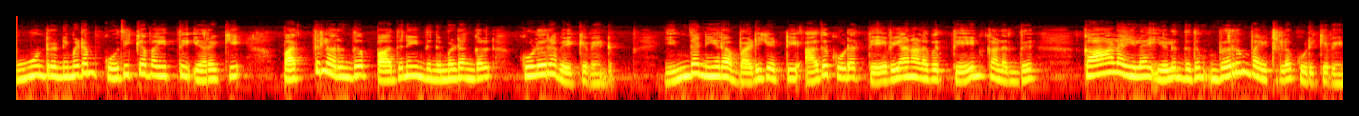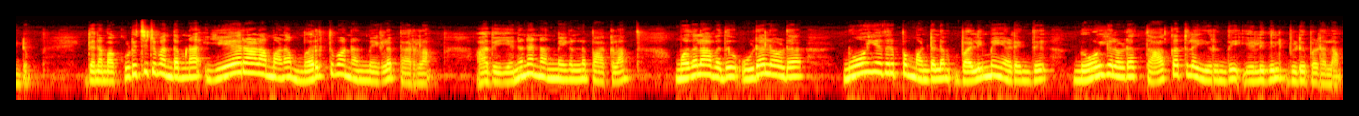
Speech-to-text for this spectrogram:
மூன்று நிமிடம் கொதிக்க வைத்து இறக்கி பத்திலிருந்து பதினைந்து நிமிடங்கள் குளிர வைக்க வேண்டும். இந்த நீரை வடிகட்டி அது கூட தேவையான அளவு தேன் கலந்து காலையில் எழுந்ததும் வெறும் வயிற்றில் குடிக்க வேண்டும். இதை நம்ம குடிச்சிட்டு வந்தோம்னா ஏராளமான மருத்துவ நன்மைகளை பெறலாம். அது என்னென்ன நன்மைகள்னு பார்க்கலாம். முதலாவது உடலோட நோய் எதிர்ப்பு மண்டலம் வலிமையடைந்து நோய்களோட தாக்கத்தில் இருந்து எளிதில் விடுபடலாம்.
